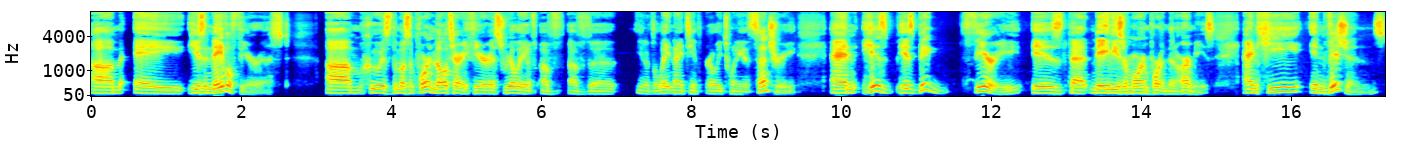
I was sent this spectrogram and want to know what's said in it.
um, a he's a naval theorist um, who is the most important military theorist really of of of the you know the late 19th early 20th century and his his big theory is that navies are more important than armies. And he envisions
